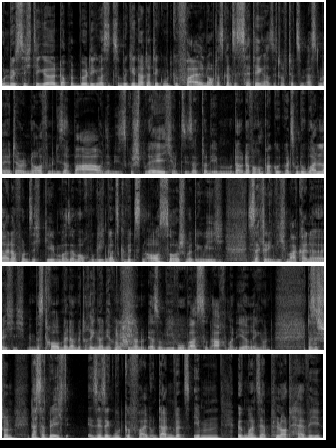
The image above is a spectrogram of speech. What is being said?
undurchsichtige, doppelbödige, was sie zu Beginn hat, hat ihr gut gefallen. Auch das ganze Setting. Also sie trifft ja zum ersten Mal ja Jerry Northam in dieser Bar und dann dieses Gespräch und sie sagt dann eben, darf auch ein paar ganz gute One-Liner von sich geben. Also sie haben auch wirklich einen ganz gewitzten Austausch mit irgendwie, ich, sie sagt dann irgendwie, ich mag keine, ich, ich misstraue Männer mit Ringen an ihren Fingern und er so wie, wo, was und ach, mein Ehering. Und das ist schon, das hat mir echt sehr, sehr gut gefallen. Und dann wird es eben irgendwann sehr plot-heavy.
